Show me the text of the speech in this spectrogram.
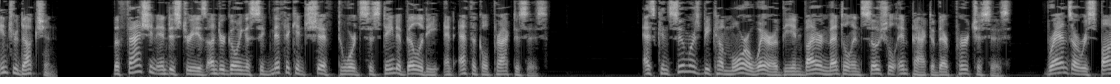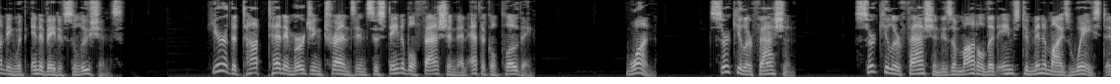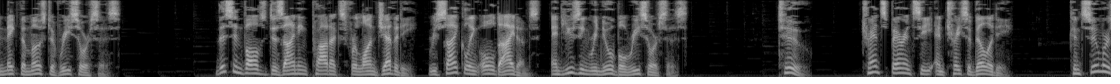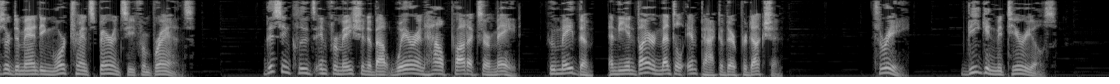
Introduction The fashion industry is undergoing a significant shift towards sustainability and ethical practices. As consumers become more aware of the environmental and social impact of their purchases, brands are responding with innovative solutions. Here are the top 10 emerging trends in sustainable fashion and ethical clothing. 1. Circular fashion. Circular fashion is a model that aims to minimize waste and make the most of resources. This involves designing products for longevity, recycling old items, and using renewable resources. 2. Transparency and traceability. Consumers are demanding more transparency from brands. This includes information about where and how products are made, who made them, and the environmental impact of their production. 3. Vegan materials.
